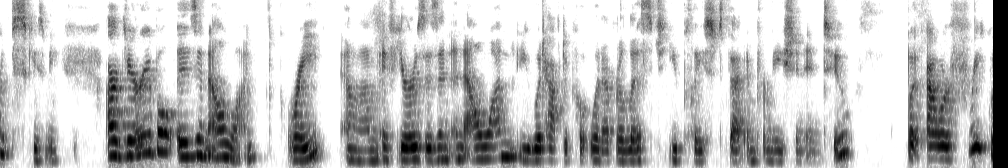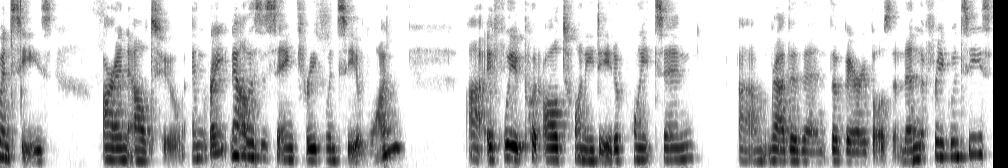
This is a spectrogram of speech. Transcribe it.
Oops, excuse me. Our variable is an L1, great. Um, if yours isn't an L1, you would have to put whatever list you placed that information into. But our frequencies are in L2. And right now this is saying frequency of one. Uh, if we had put all 20 data points in um, rather than the variables and then the frequencies,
